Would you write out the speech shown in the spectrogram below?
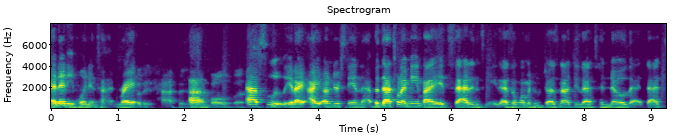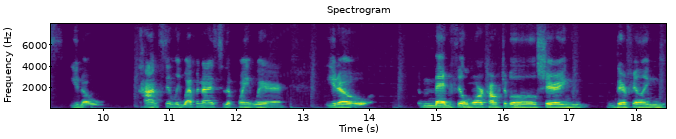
at any point in time, right? But it happens Um, to all of us. Absolutely. And I, I understand that. But that's what I mean by it saddens me as a woman who does not do that to know that that's, you know, constantly weaponized to the point where, you know, men feel more comfortable sharing their feelings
